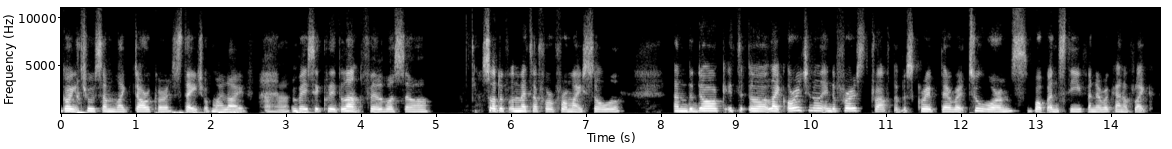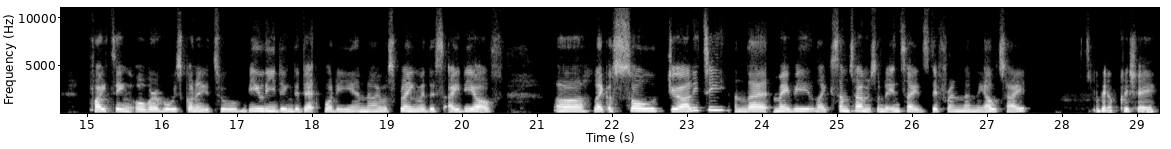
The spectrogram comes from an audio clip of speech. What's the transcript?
going through some like darker stage of my life. Uh-huh. Basically, the landfill was uh, sort of a metaphor for my soul. And the dog, it uh, like original in the first draft of the script, there were two worms, Bob and Steve, and they were kind of like fighting over who is going to be leading the dead body. And I was playing with this idea of uh like a soul duality and that maybe like sometimes on the inside it's different than the outside. A bit of cliche.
